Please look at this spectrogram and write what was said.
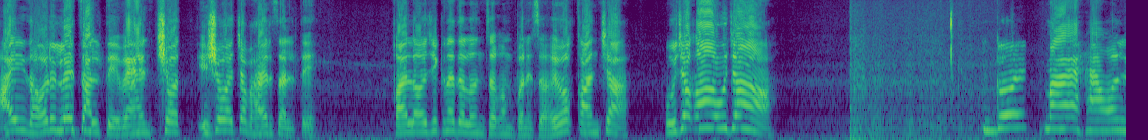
आई धावडे लय चालते व्हॅनशोत हिशोबाच्या बाहेर चालते काय लॉजिक नाही त्या लोणचा कंपनीचं हे हो कांचा उजा का उजा गुड माय हॅल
